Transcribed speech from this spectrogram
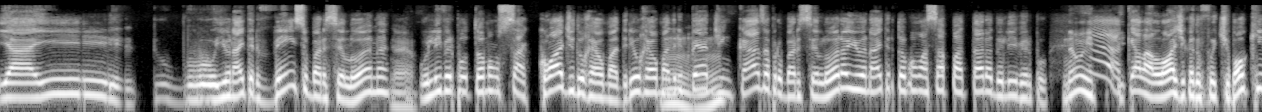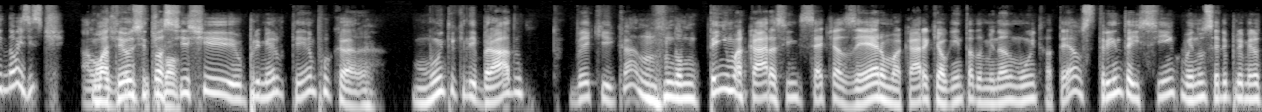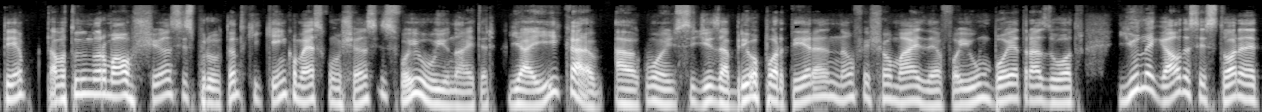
E aí o United vence o Barcelona. É. O Liverpool toma um sacode do Real Madrid, o Real Madrid Uhum. perde em casa para o Barcelona e o United toma uma sapatada do Liverpool. Não, e, É aquela lógica do futebol que não existe. A lógica Matheus, se tu assiste o primeiro tempo, cara, muito equilibrado, tu vê que, cara, não, não tem uma cara assim de 7 a 0 uma cara que alguém tá dominando muito. Até os 35 minutos ali do primeiro tempo, tava tudo normal, chances pro. Tanto que quem começa com chances foi o United. E aí, cara, a- como se diz, abriu a porteira, não fechou mais, né? Foi um boi atrás do outro. E o legal dessa história, né?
